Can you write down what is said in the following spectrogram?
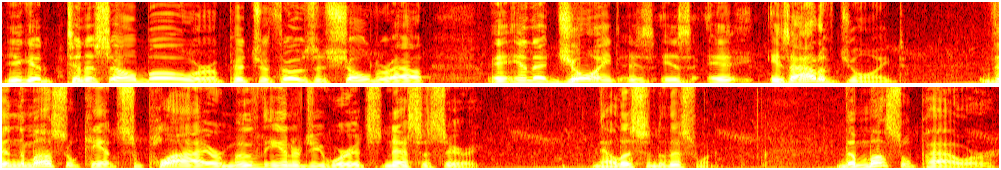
you get a tennis elbow or a pitcher throws his shoulder out and, and that joint is, is, is out of joint, then the muscle can't supply or move the energy where it's necessary. Now, listen to this one. The muscle power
